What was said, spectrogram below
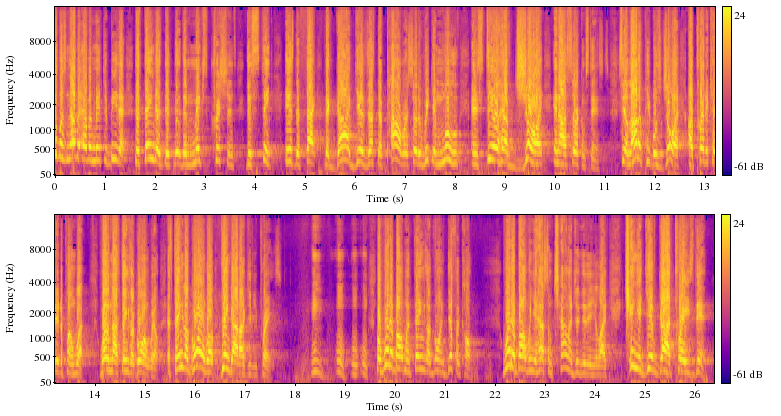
It was never ever meant to be that. The thing that, that, that, makes Christians distinct is the fact that God gives us the power so that we can move and still have joy in our circumstances. See, a lot of people's joy are predicated upon what? Whether or not things are going well. If things are going well, then God, I'll give you praise. Mm, mm, mm, mm. but what about when things are going difficult? What about when you have some challenges in your life? Can you give God praise then?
